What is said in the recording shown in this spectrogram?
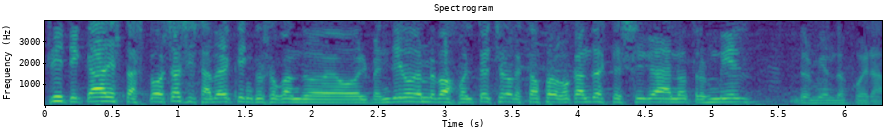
criticar estas cosas y saber que incluso cuando el mendigo duerme bajo el techo, lo que estamos provocando es que sigan otros mil durmiendo fuera.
